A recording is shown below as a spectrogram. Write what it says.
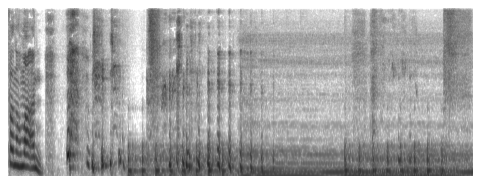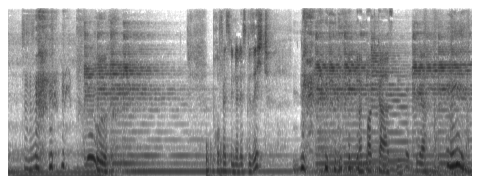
Einfach noch mal an. Professionelles Gesicht. Beim Podcasten. Ja.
